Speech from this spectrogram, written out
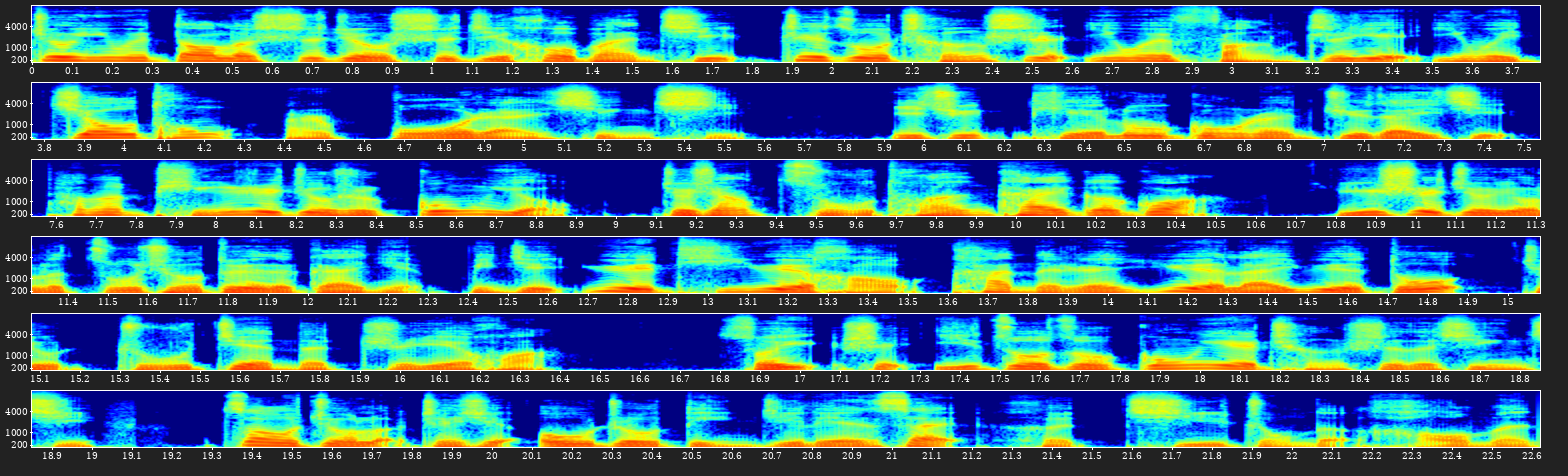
就因为到了十九世纪后半期，这座城市因为纺织业、因为交通而勃然兴起。一群铁路工人聚在一起，他们平日就是工友，就想组团开个挂，于是就有了足球队的概念，并且越踢越好，看的人越来越多，就逐渐的职业化。所以是一座座工业城市的兴起，造就了这些欧洲顶级联赛和其中的豪门。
